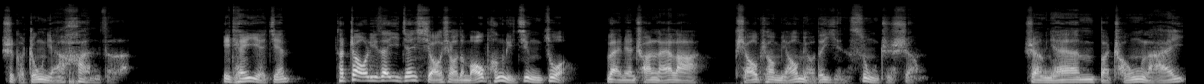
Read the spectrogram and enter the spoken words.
是个中年汉子了。一天夜间，他照例在一间小小的茅棚里静坐，外面传来了。飘飘渺渺的吟诵之声，盛年不重来，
